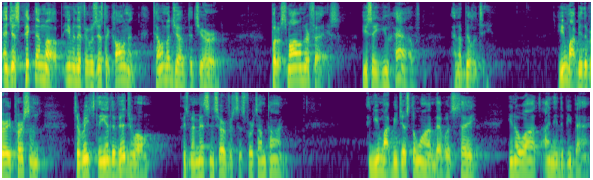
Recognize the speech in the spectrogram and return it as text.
and just pick them up, even if it was just to call them and tell them a joke that you heard. Put a smile on their face. You see, you have an ability. You might be the very person to reach the individual who's been missing services for some time. And you might be just the one that would say, you know what? I need to be back.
